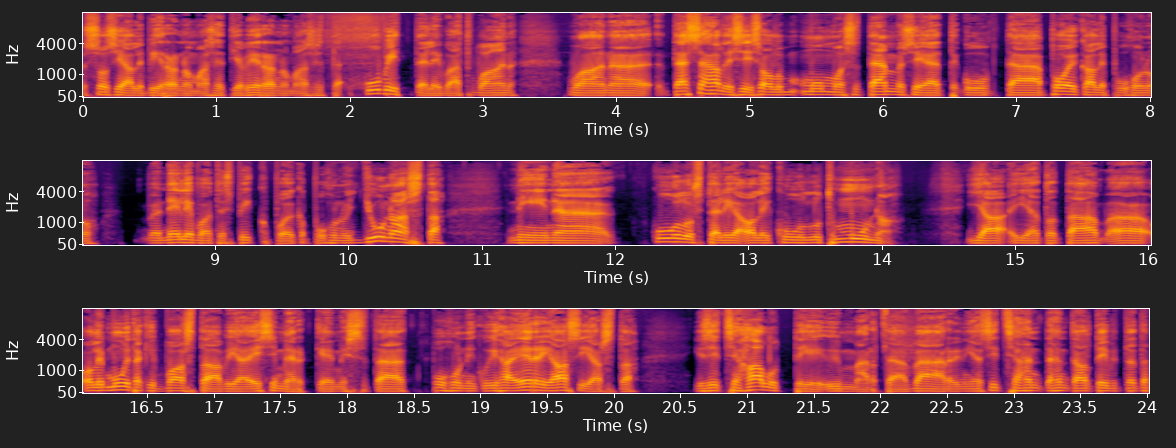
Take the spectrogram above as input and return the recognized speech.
sosiaaliviranomaiset ja viranomaiset kuvittelivat, vaan, vaan tässä oli siis ollut muun muassa tämmöisiä, että kun tämä poika oli puhunut, nelivuotias pikkupoika puhunut junasta, niin kuulustelija oli kuullut muna. Ja, ja tota, oli muitakin vastaavia esimerkkejä, missä tämä puhui niinku ihan eri asiasta, ja sitten se haluttiin ymmärtää väärin. Ja sitten häntä, häntä oltiin tätä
